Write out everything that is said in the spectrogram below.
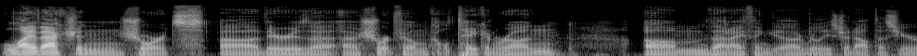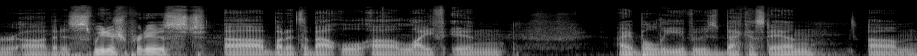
live action shorts, there is a, a short film called Take and Run um, that I think really stood out this year. That is Swedish produced, but it's about life in, I believe, Uzbekistan. Um,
